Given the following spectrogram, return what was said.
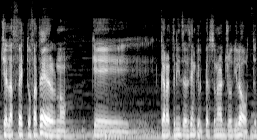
c'è l'affetto fraterno che caratterizza ad esempio il personaggio di Lot,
